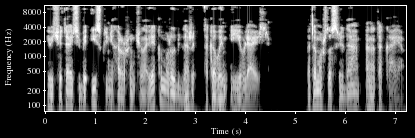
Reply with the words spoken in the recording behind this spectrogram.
и ведь считаю себя искренне хорошим человеком, может быть, даже таковым и являюсь. Потому что среда, она такая.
